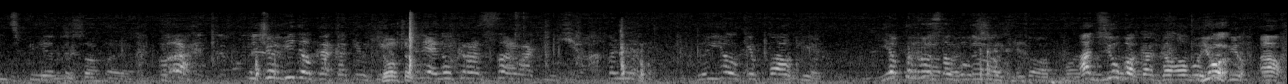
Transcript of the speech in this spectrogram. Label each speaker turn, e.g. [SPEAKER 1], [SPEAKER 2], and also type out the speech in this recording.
[SPEAKER 1] принципе, это самое.
[SPEAKER 2] Ах, Ты что, видел, как Акинхи?
[SPEAKER 3] Ну
[SPEAKER 2] блин, ну красава! Блин, ну елки-палки. Я просто был в шоке. От зуба как головой
[SPEAKER 4] Ё!
[SPEAKER 2] убил. Ау.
